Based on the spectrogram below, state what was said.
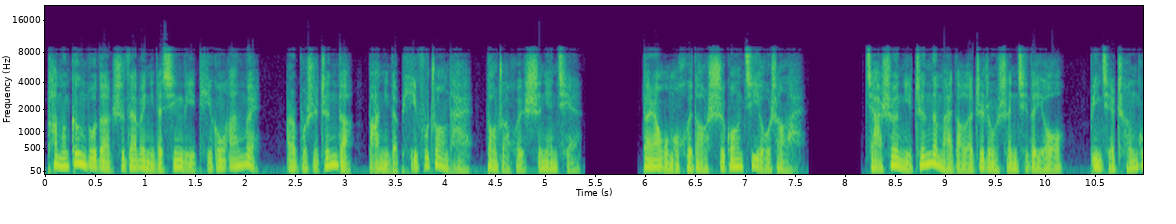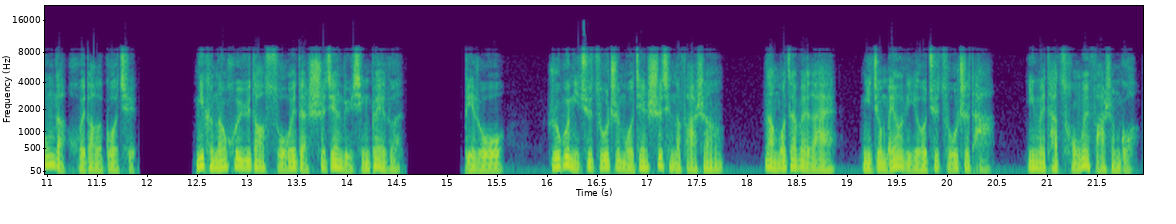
他们更多的是在为你的心理提供安慰，而不是真的把你的皮肤状态倒转回十年前。但让我们回到时光机油上来，假设你真的买到了这种神奇的油。并且成功的回到了过去，你可能会遇到所谓的时间旅行悖论。比如，如果你去阻止某件事情的发生，那么在未来你就没有理由去阻止它，因为它从未发生过。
